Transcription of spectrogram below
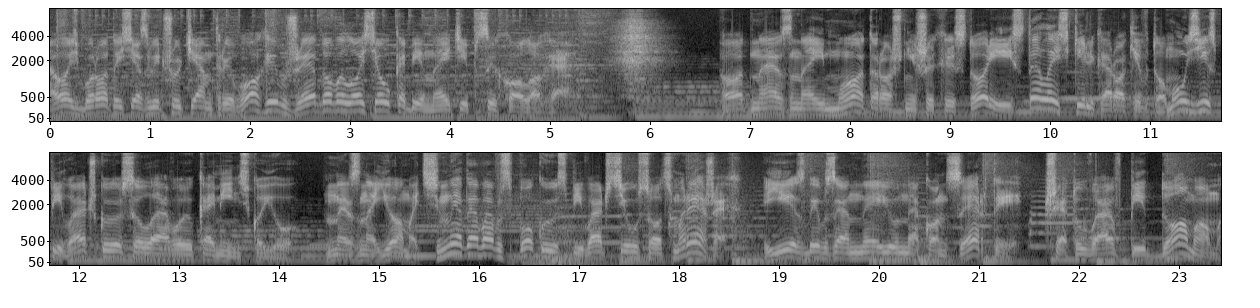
А ось боротися з відчуттям тривоги вже довелося у кабінеті психолога. Одна з наймоторошніших історій сталася кілька років тому зі співачкою Славою Камінською. Незнайомець не давав спокою співачці у соцмережах, їздив за нею на концерти, чатував під домом,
